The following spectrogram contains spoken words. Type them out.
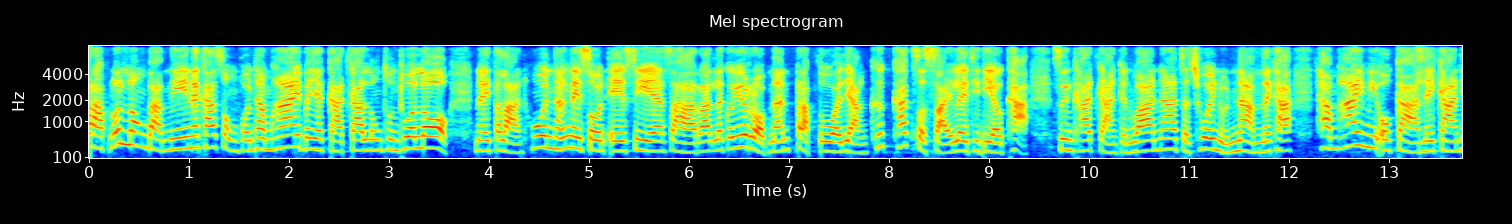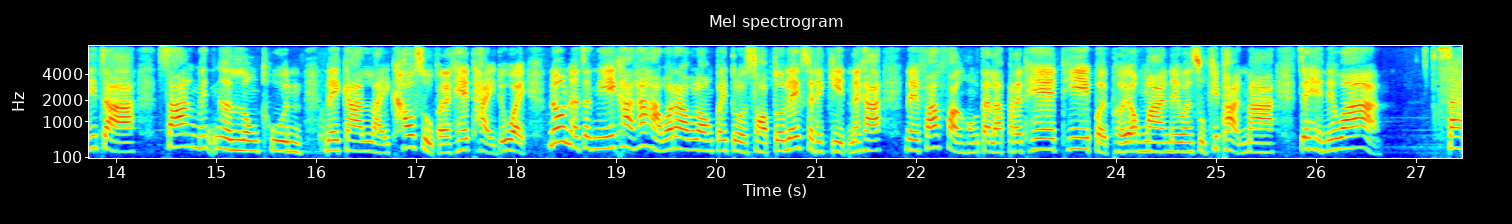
ปรับลดลงแบบนี้นะคะ ส่งผลทำให้บรรยากาศการลงทุนทั่วโลก ในตลาดหุ้นทั้งในโซนเอเชีย สหรัฐ และก็ยุโรปนั้นปรับตัวอย่างคึกคักสดใสเลยทีเดียวค่ะซึ่งคาดการณ์กันว่าน่าจะช่วยหนุนนำนะคะทำให้มีโอกาสในการที่จะสร้างเม็ดเงินลงทุนในการไหลเข้าสู่ประเทศไทยด้วย นอกเหนือจากนี้ค่ะ ถ้าหากว่าเราลองไปตรวจสอบตัวเลขเศรษฐกิจนะคะ ในฝากฝั่งของแต่ละประเทศที่เปิดเผยออกมาในวันศุกร์ที่ผ่านมา จะเห็นได้ว่า สห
